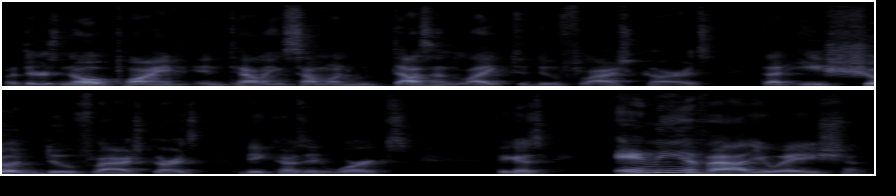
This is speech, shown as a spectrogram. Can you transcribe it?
But there's no point in telling someone who doesn't like to do flashcards that he should do flashcards because it works. Because any evaluation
